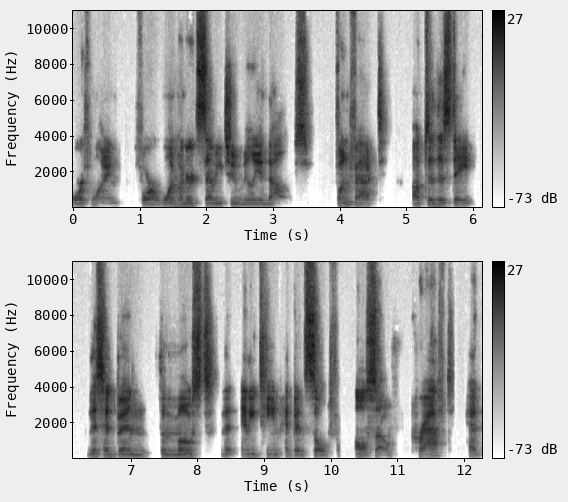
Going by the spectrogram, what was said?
Orthwein for $172 million. Fun fact up to this date, this had been the most that any team had been sold for. Also, Kraft had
